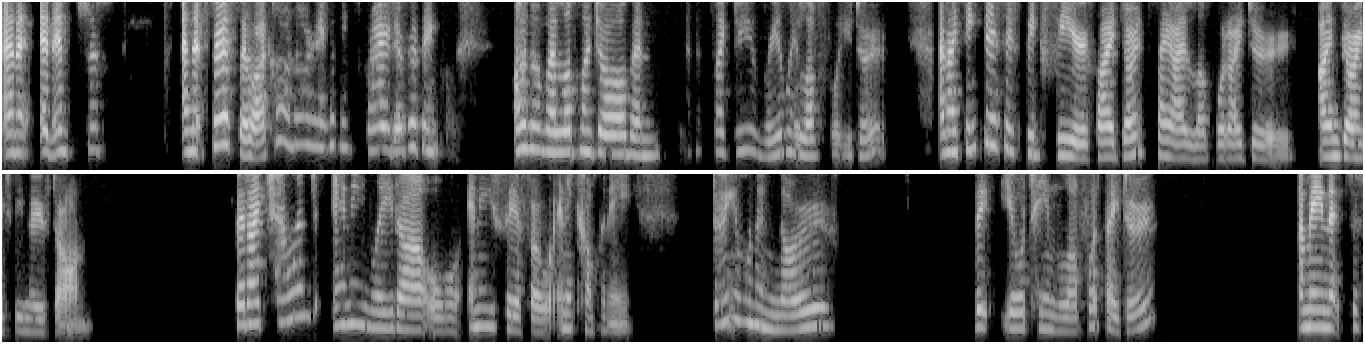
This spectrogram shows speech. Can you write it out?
And it, and it's just and at first they're like, oh no, everything's great, everything's, oh no, I love my job. And, and it's like, do you really love what you do? And I think there's this big fear if I don't say I love what I do, I'm going to be moved on. But I challenge any leader or any CFO or any company don't you want to know that your team love what they do? I mean, it's if,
